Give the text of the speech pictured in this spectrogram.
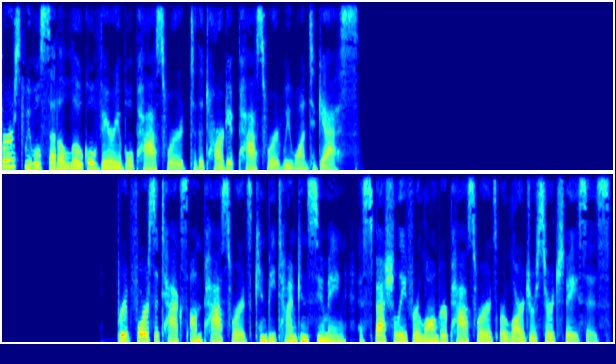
First we will set a local variable password to the target password we want to guess. Brute force attacks on passwords can be time-consuming, especially for longer passwords or larger search spaces.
